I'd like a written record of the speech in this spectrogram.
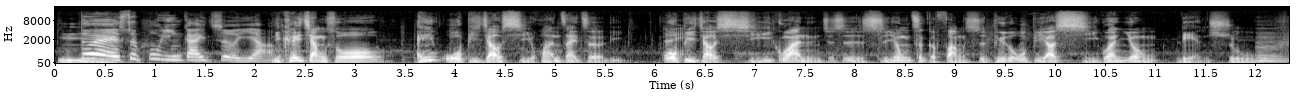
嗯，对，所以不应该这样。你可以讲说，哎、欸，我比较喜欢在这里。我比较习惯就是使用这个方式，譬如说我比较习惯用脸书，嗯，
